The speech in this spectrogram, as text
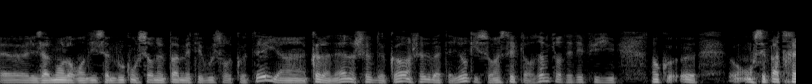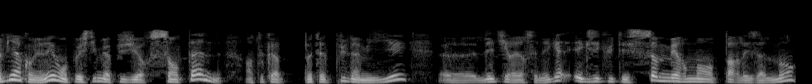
Euh, les Allemands leur ont dit ça ne vous concerne pas, mettez-vous sur le côté. Il y a un colonel, un chef de corps, un chef de bataillon qui sont restés avec leurs hommes qui ont été fusillés. Donc euh, on ne sait pas très bien combien il y en a, mais on peut estimer à plusieurs centaines, en tout cas peut-être plus d'un millier, euh, les tirailleurs sénégalais exécutés sommairement par les Allemands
